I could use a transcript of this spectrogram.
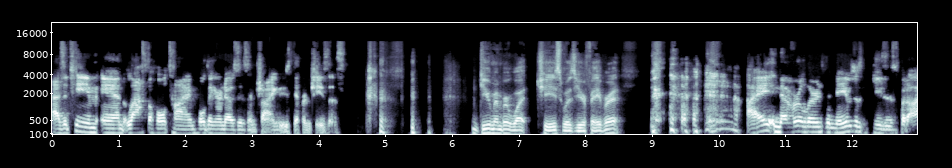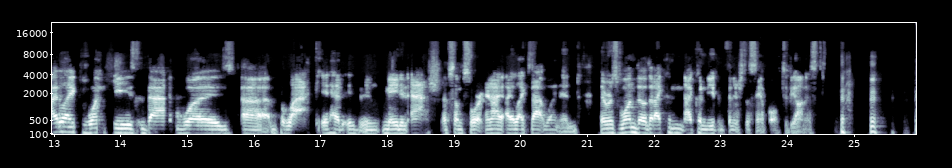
as a team and laughed the whole time holding our noses and trying these different cheeses. Do you remember what cheese was your favorite? I never learned the names of the cheeses, but I liked one cheese that was uh, black. It had been made in ash of some sort, and I, I liked that one. And there was one though that I couldn't. I couldn't even finish the sample, to be honest.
